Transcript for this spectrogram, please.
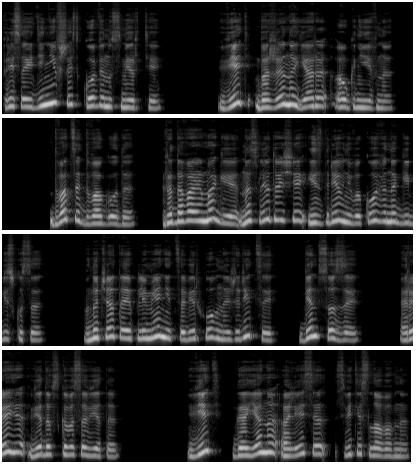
присоединившись к Ковину смерти. Ведь Бажена Яра Аугниевна, 22 года, Родовая магия, наследующая из древнего Ковина Гибискуса, внучатая племянница верховной жрицы Бен-Созе, Рея Ведовского совета. Ведь Гаяна Олеся Святиславовна,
